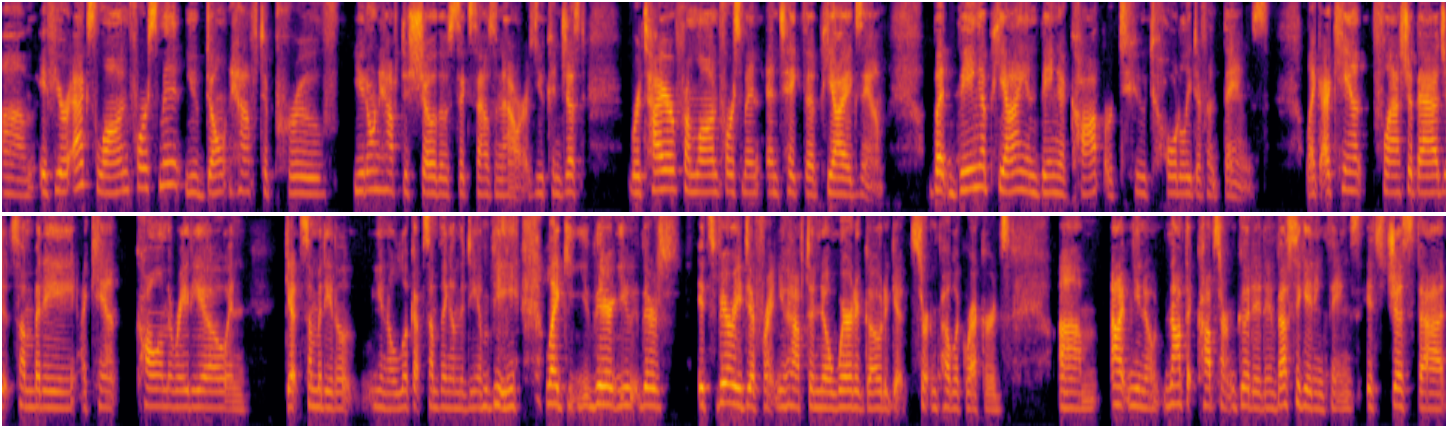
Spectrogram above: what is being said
um, if you're ex law enforcement, you don't have to prove, you don't have to show those 6,000 hours. You can just retire from law enforcement and take the PI exam. But being a PI and being a cop are two totally different things. Like I can't flash a badge at somebody, I can't call on the radio and get somebody to, you know, look up something on the DMV. Like there you there's it's very different. You have to know where to go to get certain public records um, I, you know not that cops aren't good at investigating things it's just that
